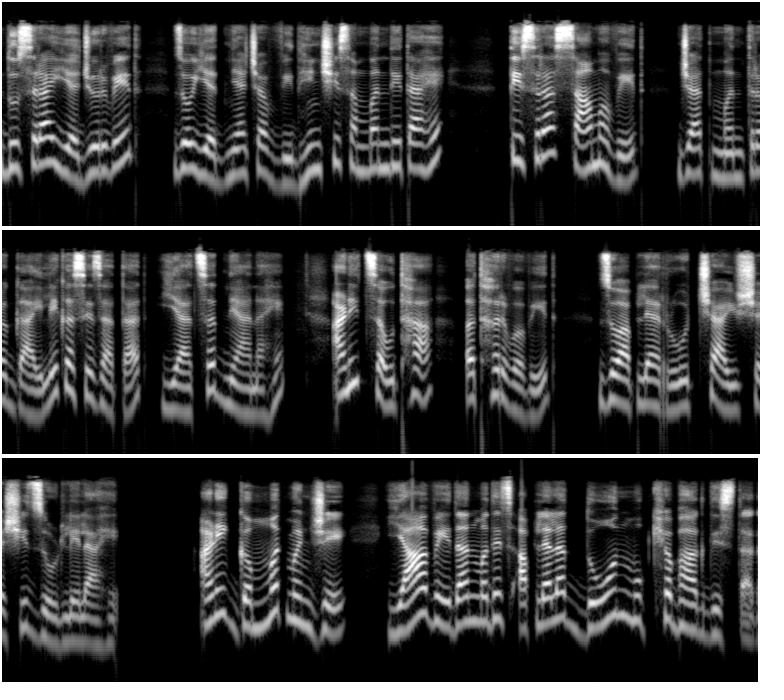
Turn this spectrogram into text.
दुसरा यजुर्वेद जो यज्ञाच्या विधींशी संबंधित आहे तिसरा सामवेद ज्यात मंत्र गायले कसे जातात याचं ज्ञान आहे आणि चौथा अथर्ववेद जो आपल्या रोजच्या आयुष्याशी जोडलेला आहे. आणि गंमत म्हणजे या वेदांमध्येच आपल्याला दोन मुख्य भाग दिसतात.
